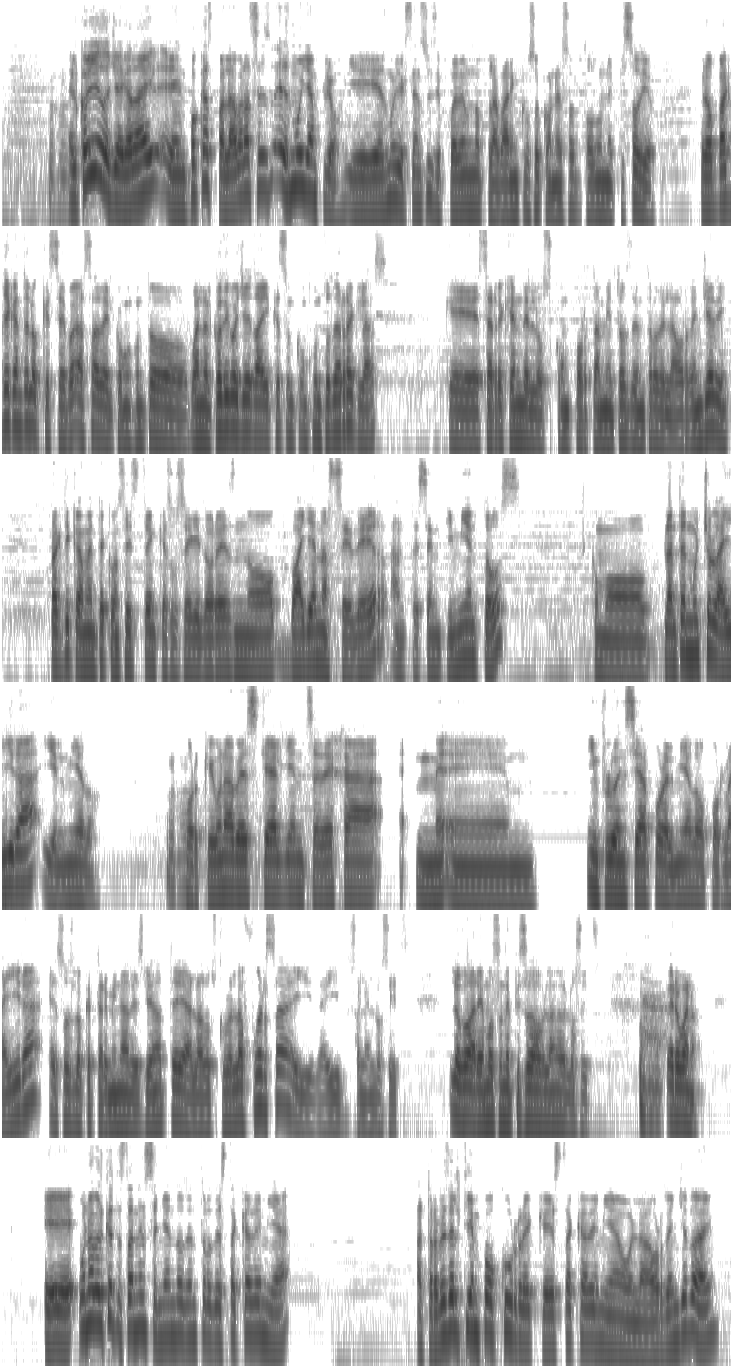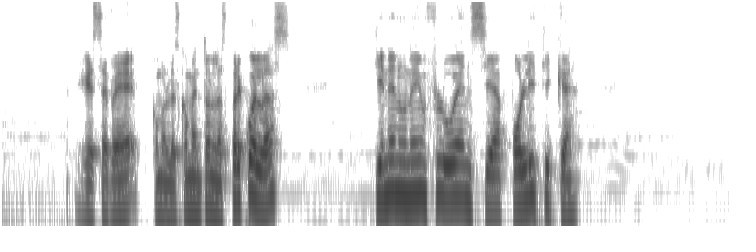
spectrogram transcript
el código Jedi, en pocas palabras, es, muy amplio y es muy extenso y se puede uno clavar incluso con eso todo un episodio. Pero prácticamente lo que se basa del conjunto, bueno, el código Jedi, que es un conjunto de reglas que se rigen de los comportamientos dentro de la Orden Jedi. Prácticamente consiste en que sus seguidores no vayan a ceder ante sentimientos, como plantean mucho la ira y el miedo. Porque una vez que alguien se deja eh, influenciar por el miedo o por la ira, eso es lo que termina desviándote al lado oscuro de la fuerza y de ahí salen los hits. Luego haremos un episodio hablando de los hits. Pero bueno, eh, una vez que te están enseñando dentro de esta academia, a través del tiempo ocurre que esta academia o la Orden Jedi, que se ve, como les comento en las precuelas, tienen una influencia política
